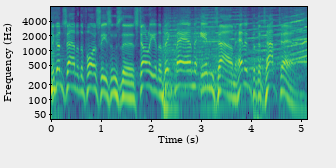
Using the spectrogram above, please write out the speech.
The good sound of the Four Seasons, the story of the big man in town, headed for the top ten.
